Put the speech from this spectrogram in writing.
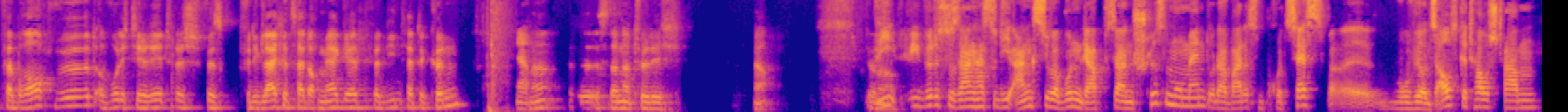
verbraucht wird, obwohl ich theoretisch fürs, für die gleiche Zeit auch mehr Geld verdient hätte können, ja. ne, ist dann natürlich, ja. Genau. Wie, wie würdest du sagen, hast du die Angst überwunden? Gab es da einen Schlüsselmoment oder war das ein Prozess, äh, wo wir uns ausgetauscht haben?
